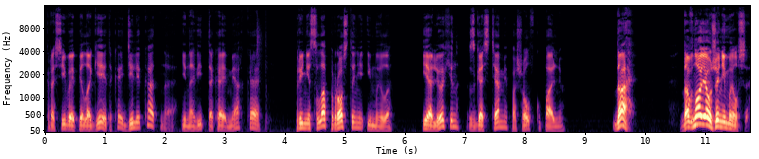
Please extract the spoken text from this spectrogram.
Красивая Пелагея, такая деликатная и на вид такая мягкая, принесла простыни и мыло. И Алехин с гостями пошел в купальню. «Да, давно я уже не мылся»,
